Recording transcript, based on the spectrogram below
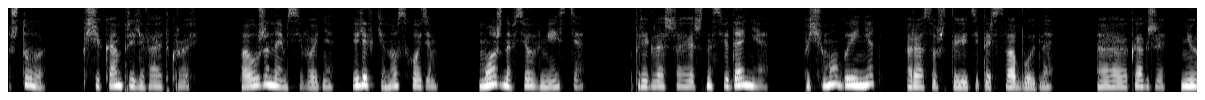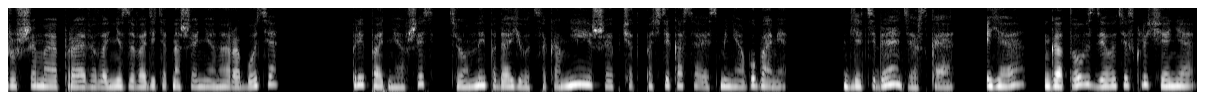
Что, к щекам приливает кровь. Поужинаем сегодня или в кино сходим. Можно все вместе. Приглашаешь на свидание? Почему бы и нет, раз уж ты теперь свободна? А как же нерушимое правило не заводить отношения на работе? Приподнявшись, темный подается ко мне и шепчет, почти касаясь меня губами. «Для тебя, дерзкая, я готов сделать исключение.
